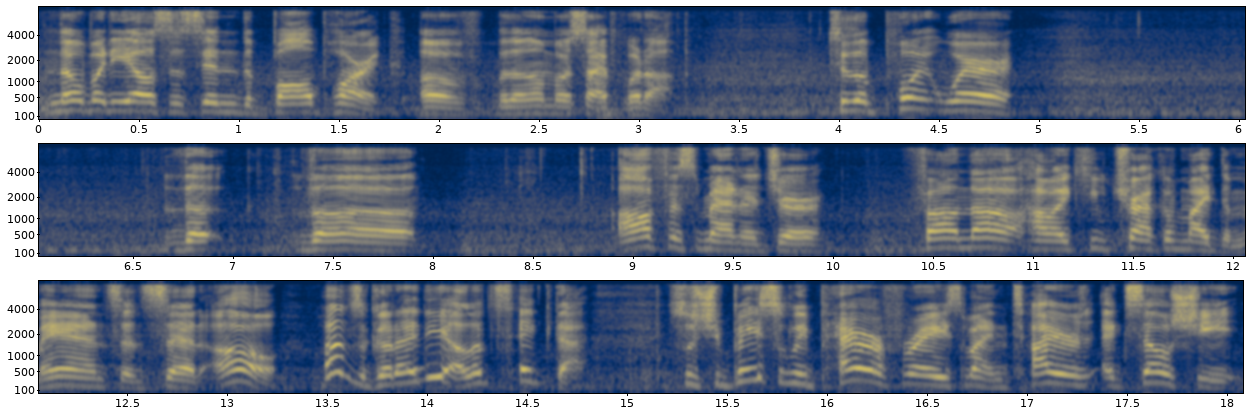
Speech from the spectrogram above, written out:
nobody else is in the ballpark of the numbers I put up. To the point where the the office manager found out how I keep track of my demands and said, "Oh, that's a good idea. Let's take that." So she basically paraphrased my entire Excel sheet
